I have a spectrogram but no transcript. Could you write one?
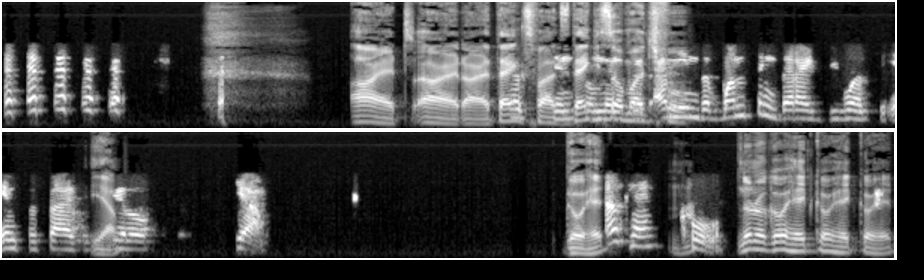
All right, all right, all right. Thanks, Fuzzy. Thank you so much for. I mean, the one thing that I do want to emphasize is, Yeah. you know, yeah, go ahead. okay, mm-hmm. cool. No, no, go ahead. Go ahead. Go ahead.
